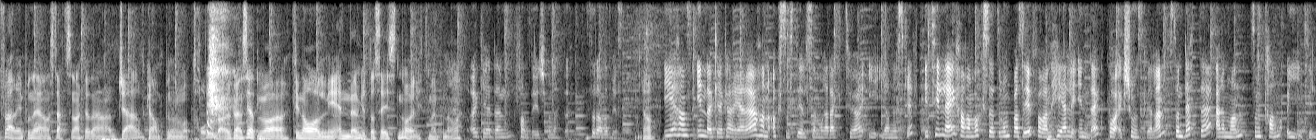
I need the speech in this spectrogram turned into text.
Flere imponerende stats enn akkurat denne Djerv-kampen da vi var 12. Da. Du kan si at vi var finalen i NM gutta 16, det var litt mer imponerende. Ok, den fant jeg ikke på nettet, så det var trist. Ja. I hans Indøker-karriere har han også stilt som redaktør i Januskrift. I tillegg har han vokset rumpa si foran hele Indek på auksjonskvelden som dette er en mann som kan å gi til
